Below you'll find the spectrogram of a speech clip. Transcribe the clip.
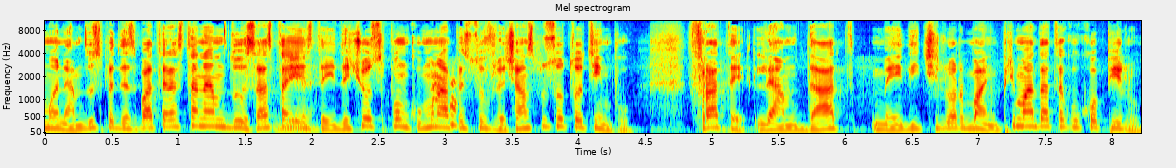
mă, ne-am dus pe dezbaterea asta, ne-am dus, asta Bine. este. Deci eu spun cu mâna pe suflet și am spus-o tot timpul. Frate, le-am dat medicilor bani. Prima dată cu copilul.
